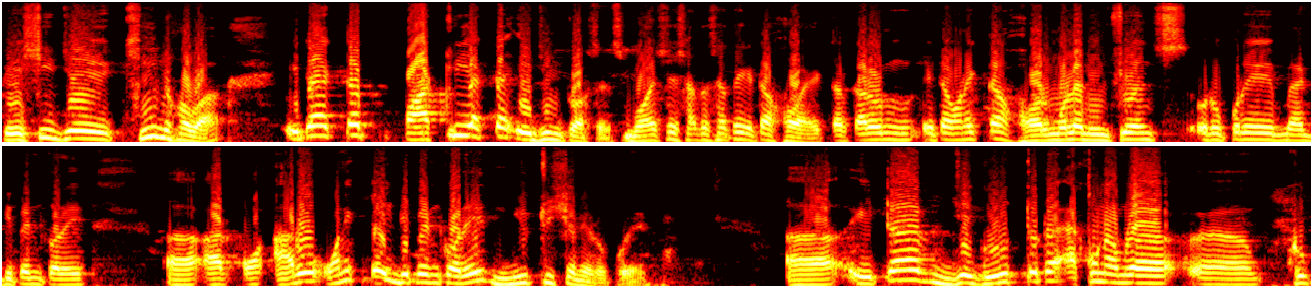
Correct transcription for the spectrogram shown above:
পেশি যে ক্ষীণ হওয়া এটা একটা পার্টলি একটা এজিং প্রসেস বয়সের সাথে সাথে এটা হয়। তার কারণ এটা অনেকটা হরমোনাল ইনফ্লুয়েন্স ওর উপরে ডিপেন্ড করে। আর অ- আরও অনেকটাই ডিপেন্ড করে নিউট্রিশনের আহ, এটার যে গুরুত্বটা এখন আমরা খুব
